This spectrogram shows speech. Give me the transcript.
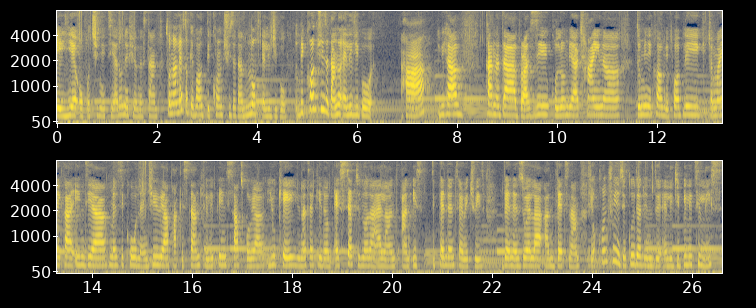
a year opportunity. I don't know if you understand. So now let's talk about the countries that are not eligible. The countries that are not eligible are we have canada brazil colombia china Dominican Republic, Jamaica, India, Mexico, Nigeria, Pakistan, Philippines, South Korea, UK, United Kingdom, except the Northern Ireland and its dependent territories, Venezuela and Vietnam. If your country is included in the eligibility list,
